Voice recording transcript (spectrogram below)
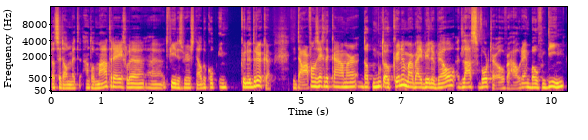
dat ze dan met een aantal maatregelen uh, het virus weer snel de kop in kunnen drukken. Daarvan zegt de Kamer, dat moet ook kunnen, maar wij willen wel het laatste woord erover houden. En bovendien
